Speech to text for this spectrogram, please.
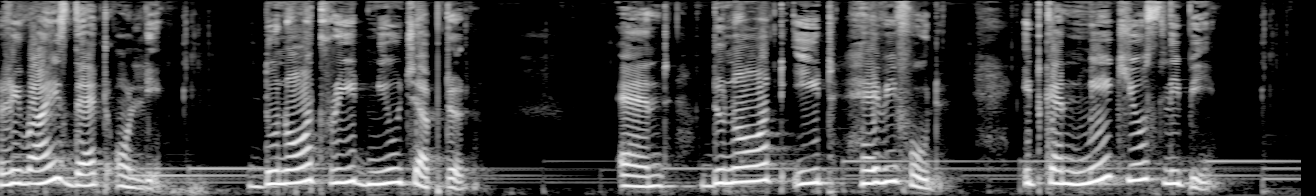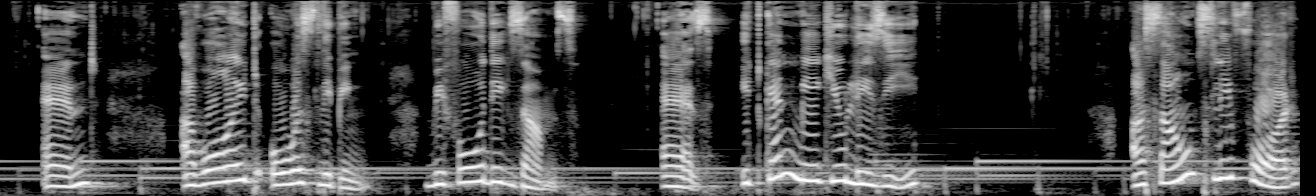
revise that only do not read new chapter and do not eat heavy food It can make you sleepy and avoid oversleeping before the exams as it can make you lazy. A sound sleep for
